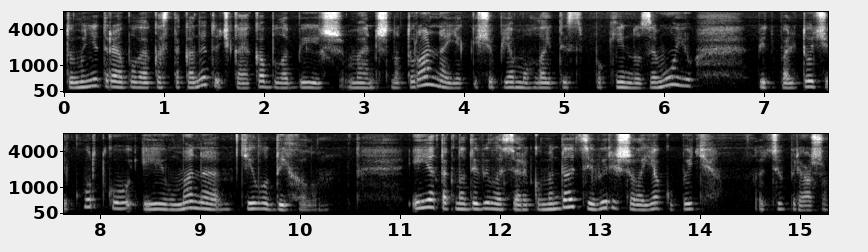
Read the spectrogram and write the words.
то мені треба була якась така ниточка, яка була більш-менш натуральна, щоб я могла йти спокійно зимою під пальто чи куртку, і в мене тіло дихало. І я так надивилася рекомендації, вирішила я купити оцю пряжу.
